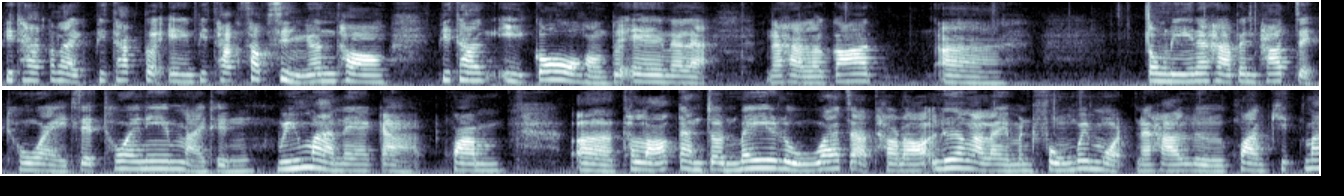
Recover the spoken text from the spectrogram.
พิทักษ์อะไร พิทักษ์ตัวเอง พิทักษ์ทรัพย์สินเงินทอง พิทักษ์อีโก้ของตัวเองนั่นแหละ นะคะ แล้วก็ตรงนี้นะคะเป็นภาพเจ็ดถ้วยเจ็ดถ้วยนี่หมายถึงวิมานในอากาศความทะเลาะกันจนไม่รู้ว่าจะทะเลาะเรื่องอะไรมันฟุ้งไปหมดนะคะ หรือความคิดม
